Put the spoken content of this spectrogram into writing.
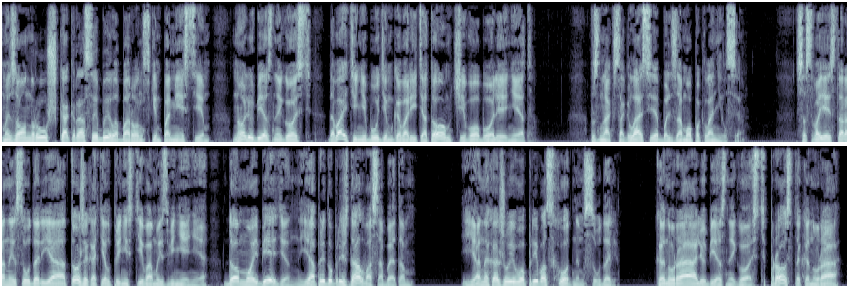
Мезон Руш как раз и было баронским поместьем. Но, любезный гость, давайте не будем говорить о том, чего более нет». В знак согласия Бальзамо поклонился. «Со своей стороны, сударь, я тоже хотел принести вам извинения. Дом мой беден, я предупреждал вас об этом». «Я нахожу его превосходным, сударь». «Конура, любезный гость, просто конура», —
